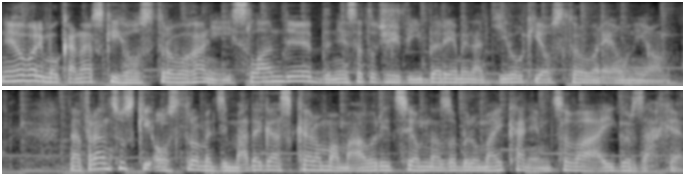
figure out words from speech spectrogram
Nehovorím o Kanárskych ostrovoch ani Islande, dnes sa totiž vyberieme na divoký ostrov Reunion. Na francúzsky ostrov medzi Madagaskarom a Mauriciom na zoberu Majka Nemcová a Igor Zacher.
